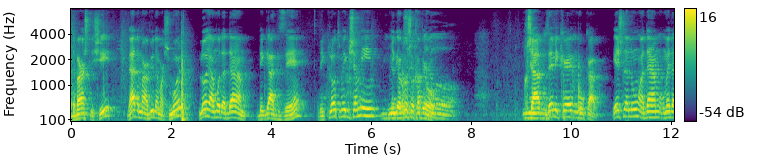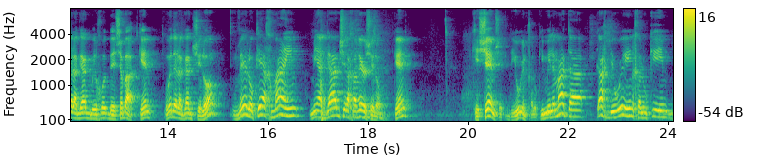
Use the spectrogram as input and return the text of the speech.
הדבר השלישי, ועד אמר רבי יהודה אמר שמואל, לא יעמוד אדם בגג זה, ויקלוט מי גשמים מגגו של חברו. עכשיו, זה מקרה מורכב. יש לנו אדם עומד על הגג בשבת, כן? עומד על הגג שלו, ולוקח מים מהגג של החבר שלו, כן? כשם שדיורין חלוקים מלמטה, כך דיורין חלוקים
